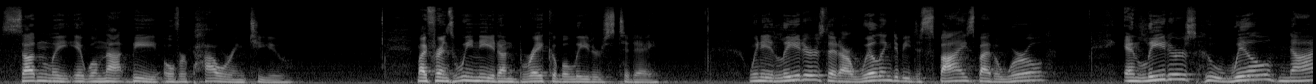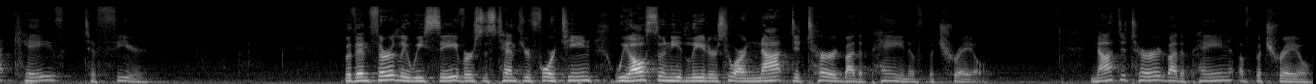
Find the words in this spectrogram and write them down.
suddenly it will not be overpowering to you. My friends, we need unbreakable leaders today. We need leaders that are willing to be despised by the world and leaders who will not cave to fear. But then, thirdly, we see verses 10 through 14, we also need leaders who are not deterred by the pain of betrayal. Not deterred by the pain of betrayal.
